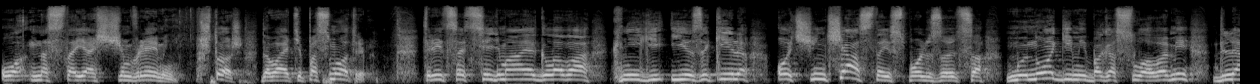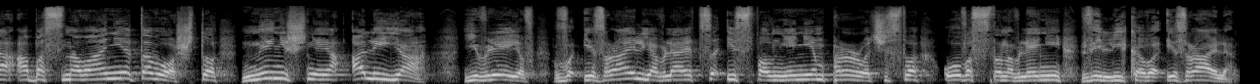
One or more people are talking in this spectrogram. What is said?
о настоящем времени? Что ж, давайте посмотрим. 37 глава книги Иезекииля очень часто используется многими богословами для обоснования того, что нынешняя алия евреев в Израиль является исполнением пророчества о восстановлении Великого Израиля.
